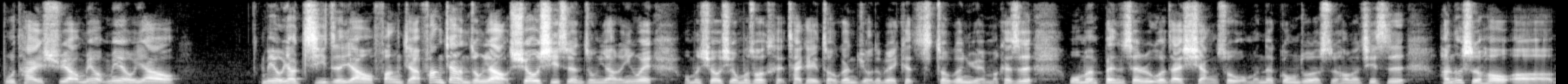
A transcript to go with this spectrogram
不太需要，没有没有要。没有要急着要放假，放假很重要，休息是很重要的，因为我们休息，我们说可才可以走更久，对不对？可走更远嘛。可是我们本身如果在享受我们的工作的时候呢，其实很多时候，呃，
